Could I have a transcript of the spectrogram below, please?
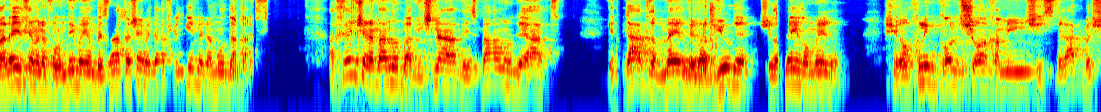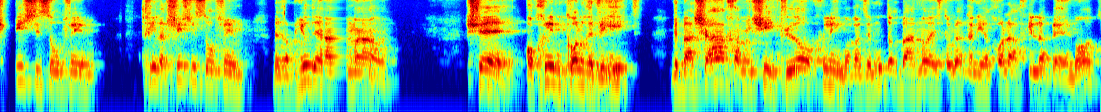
עליכם, אנחנו לומדים היום בעזרת השם את דף י"ג עמוד א'. אחרי שלמדנו במשנה והסברנו דעת, את דעת רב מאיר ורב יהודה, שרב מאיר אומר שאוכלים כל שוח חמישיס ורק בשישי שורפים, תחילה שישי שורפים, ורב יהודה אמר שאוכלים כל רביעית, ובשעה החמישית לא אוכלים, אבל זה מותר באנועה, זאת אומרת אני יכול להאכיל לבהמות,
